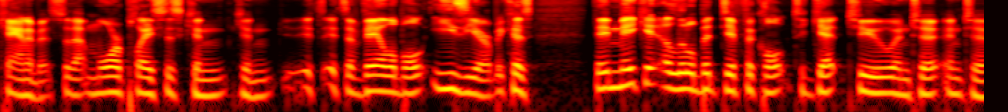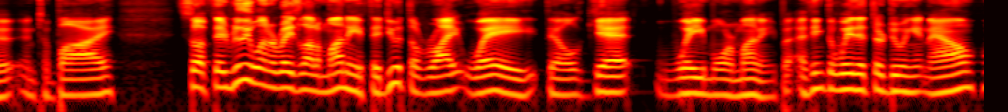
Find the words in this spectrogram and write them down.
cannabis, so that more places can can it's it's available easier because they make it a little bit difficult to get to and to and to and to buy. So if they really want to raise a lot of money, if they do it the right way, they'll get way more money. But I think the way that they're doing it now,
